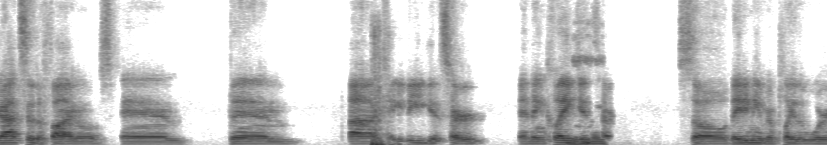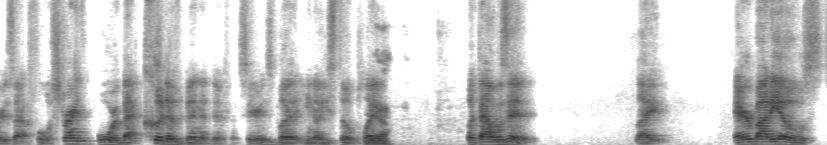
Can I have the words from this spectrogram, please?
got to the finals, and then uh, KD gets hurt, and then Clay mm-hmm. gets hurt. So they didn't even play the Warriors at full strength, or that could have been a different series, but you know, he still played. Yeah. But that was it. Like everybody else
